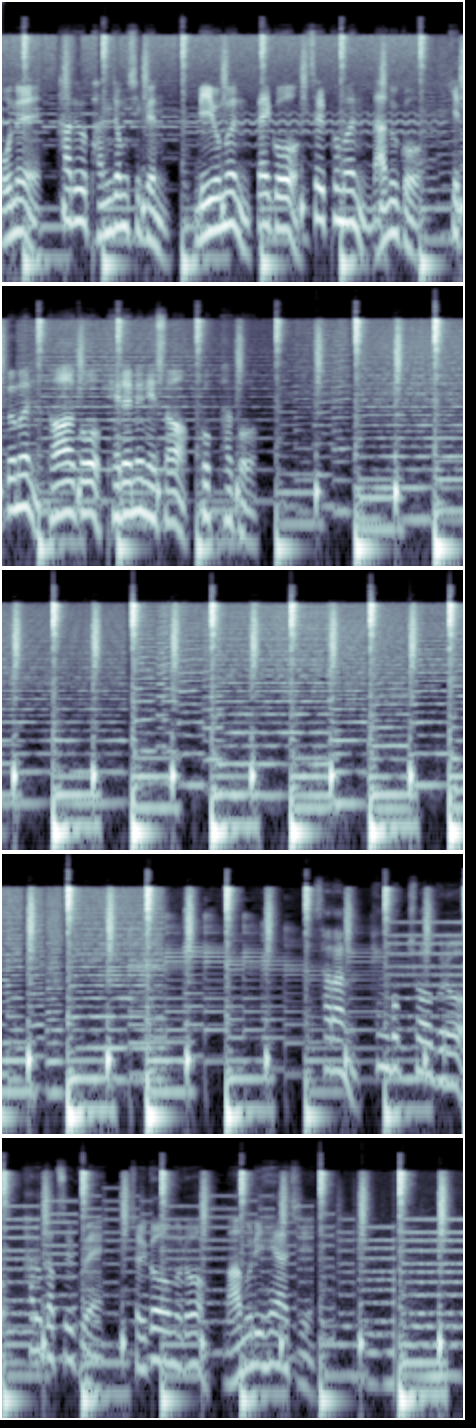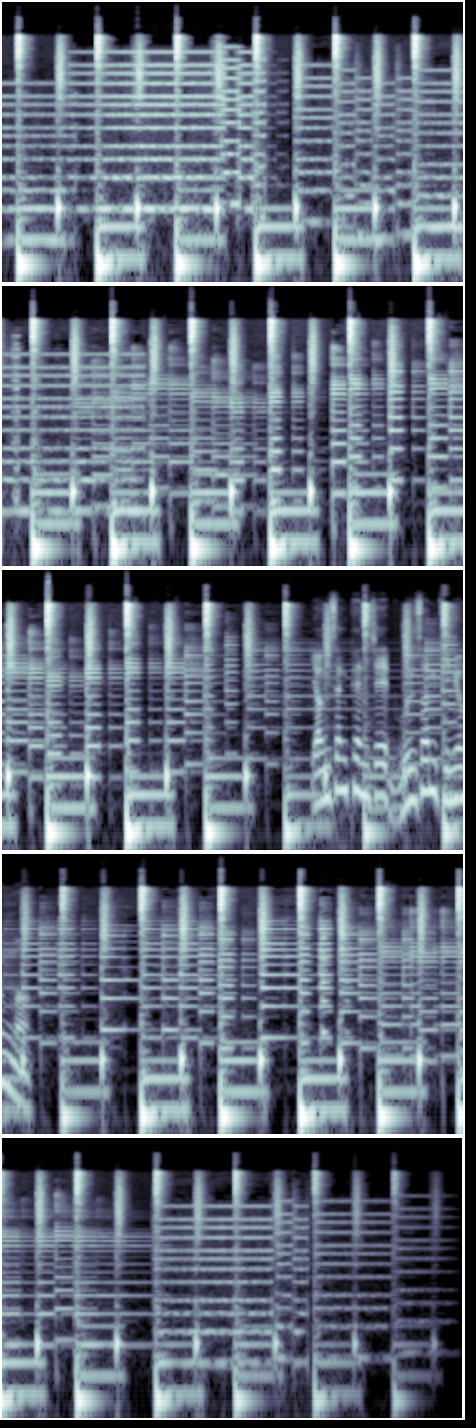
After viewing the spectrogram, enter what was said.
오늘 하루 방정식은 미움은 빼고 슬픔은 나누고 기쁨은 더하고 배려는 해서 곱하고 사랑, 행복 추억으로 하루값을 구해 즐거움으로 마무리해야지. 영상 편집 문선 김용모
